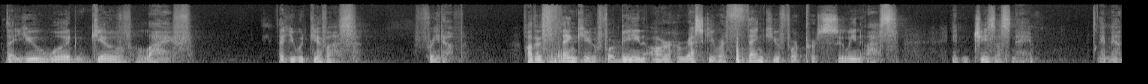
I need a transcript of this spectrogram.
that you would give life, that you would give us freedom. Father, thank you for being our rescuer. Thank you for pursuing us. In Jesus' name, amen.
